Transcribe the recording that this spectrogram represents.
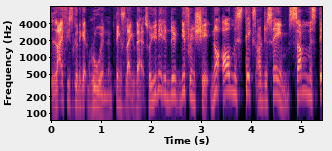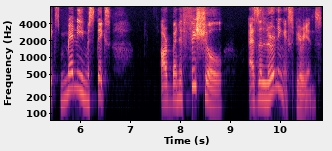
life is going to get ruined and things like that. So you need to differentiate. Not all mistakes are the same. Some mistakes, many mistakes are beneficial as a learning experience.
